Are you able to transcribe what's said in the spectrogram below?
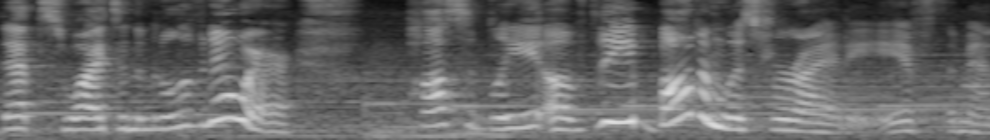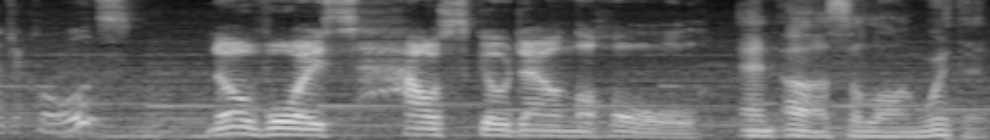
That's why it's in the middle of nowhere. Possibly of the bottomless variety, if the magic holds. No voice, house go down the hole. And us along with it.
